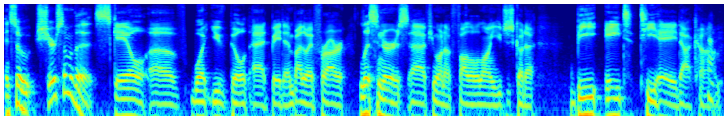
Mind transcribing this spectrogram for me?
And so, share some of the scale of what you've built at b8ta. And by the way, for our listeners, uh, if you want to follow along, you just go to b8ta.com.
